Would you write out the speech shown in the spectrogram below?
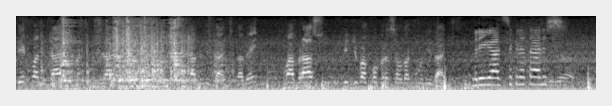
de qualidade para a comunidade de estabilidade, tá bem? Um abraço e pedir uma compreensão da comunidade. Obrigado, secretários. Obrigado.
